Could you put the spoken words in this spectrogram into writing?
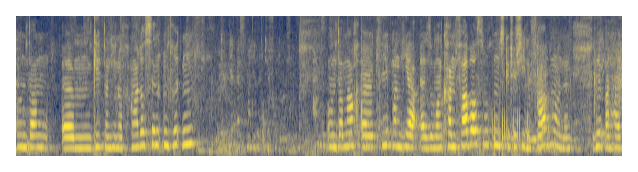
Und dann ähm, geht man hier nochmal auf Senden drücken. Und danach äh, klebt man hier, also man kann Farbe aussuchen, es gibt verschiedene Farben und dann nimmt man halt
